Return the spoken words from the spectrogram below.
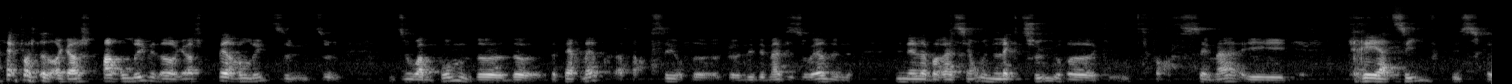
pas le langage parlé, mais le langage perlé du, wampum, de, permettre à partir de, l'élément visuel une, élaboration, une lecture euh, qui, forcément est créative, puisqu'il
